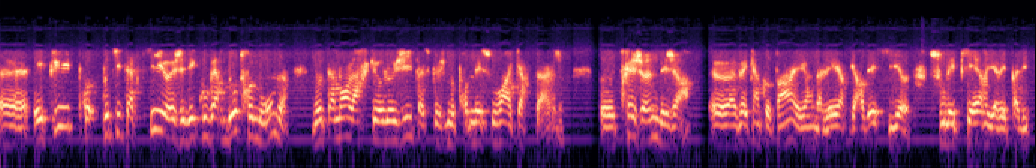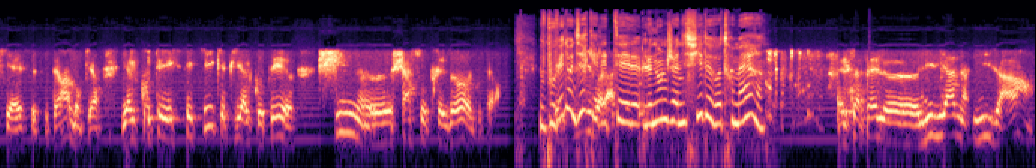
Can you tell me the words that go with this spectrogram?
euh, et puis petit à petit, euh, j'ai découvert d'autres mondes, notamment l'archéologie, parce que je me promenais souvent à Carthage, euh, très jeune déjà, avec un copain, et on allait regarder si sous les pierres il n'y avait pas des pièces, etc. Donc il y, a, le côté esthétique, et puis il y a le côté Chine, chasse au trésor, etc. Vous pouvez nous dire quel était le nom de jeune fille de votre mère? Elle s'appelle Liliane Nizar.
